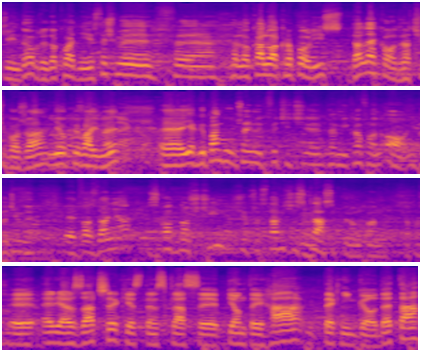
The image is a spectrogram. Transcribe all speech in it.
Dzień dobry, dokładnie. Jesteśmy w e, lokalu Akropolis, daleko od Raciborza, nie ukrywajmy. E, jakby Pan był uprzejmy chwycić e, ten mikrofon, o i będziemy e, dwa zdania z godności się przedstawić i z klasy, którą Pan zaprezentuje. Y, Eliasz Zaczyk, jestem z klasy 5H, technik geodeta.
